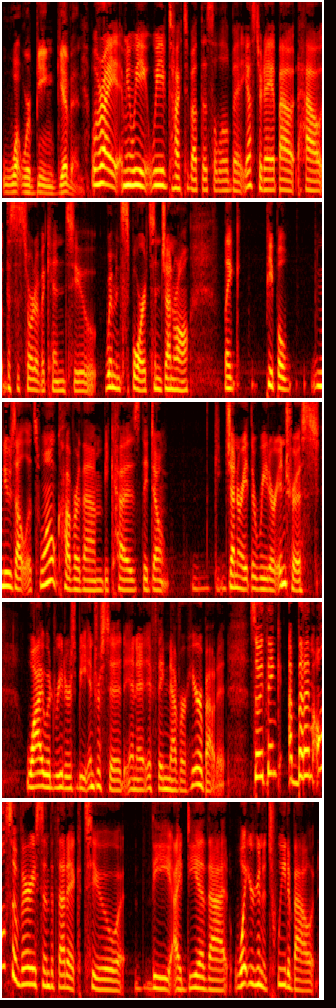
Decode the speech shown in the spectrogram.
what we're being given? Well, right. I mean, we we talked about this a little bit yesterday about how this is sort of akin to women's sports in general. Like people, news outlets won't cover them because they don't g- generate the reader interest. why would readers be interested in it if they never hear about it? So I think, but I'm also very sympathetic to the idea that what you're going to tweet about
